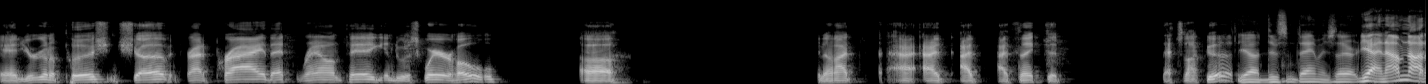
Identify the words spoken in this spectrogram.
and you're going to push and shove and try to pry that round peg into a square hole. Uh, you know, I, I, I, I, think that that's not good. Yeah, do some damage there. Yeah, and I'm not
